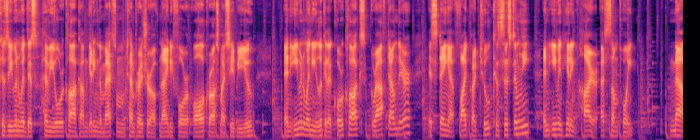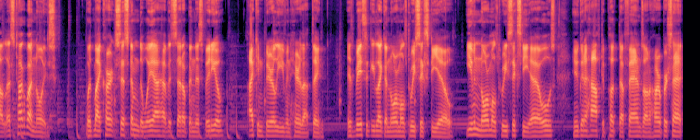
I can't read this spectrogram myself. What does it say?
because even with this heavy overclock, I'm getting the maximum temperature of 94 all across my CPU. And even when you look at the core clocks graph down there, it's staying at 5.2 consistently and even hitting higher at some point. Now let's talk about noise. With my current system, the way I have it set up in this video, I can barely even hear that thing. It's basically like a normal 360 AIO. Even normal 360 AIOs, you're gonna have to put the fans on 100%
